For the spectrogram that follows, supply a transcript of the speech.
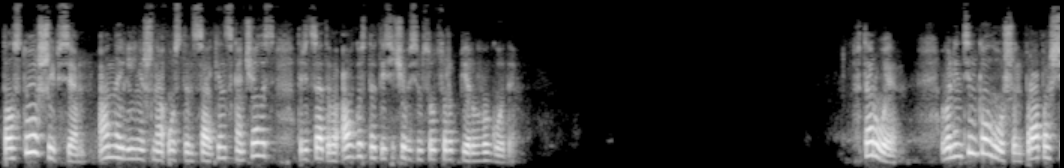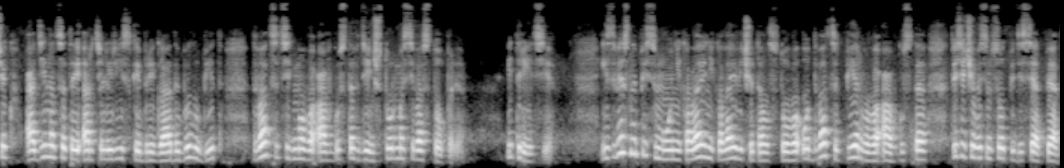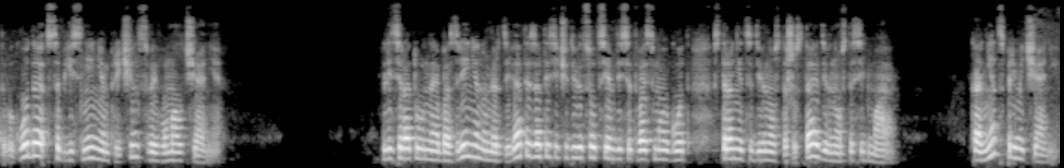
Толстой ошибся. Анна Ильинична Остен-Сакин скончалась 30 августа 1841 года. Второе. Валентин Калошин, прапорщик 11-й артиллерийской бригады, был убит 27 августа в день штурма Севастополя. И третье. Известно письмо Николая Николаевича Толстого от 21 августа 1855 года с объяснением причин своего молчания. Литературное обозрение, номер 9 за 1978 год, страница 96-97. Конец примечаний.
